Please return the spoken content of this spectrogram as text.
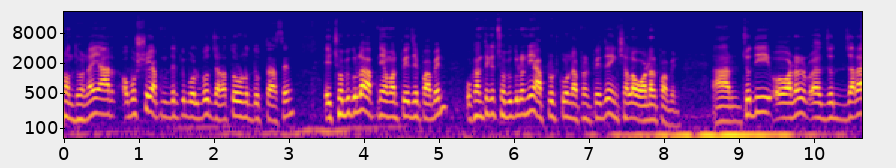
সন্দেহ নাই। আর অবশ্যই আপনাদেরকে বলব, যারা তরুণ উদ্যোক্তা আছেন, এই ছবিগুলো আপনি আমার পেজে পাবেন। ওখান থেকে ছবিগুলো নিয়ে আপলোড করুন আপনার পেজে ইনশাল্লাহ অর্ডার পাবেন। আর যদি অর্ডার যারা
